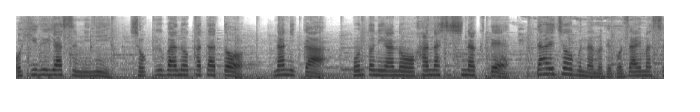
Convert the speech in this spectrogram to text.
お昼休みに職場の方と何か本当にあのお話ししなくて大丈夫なのでございます？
